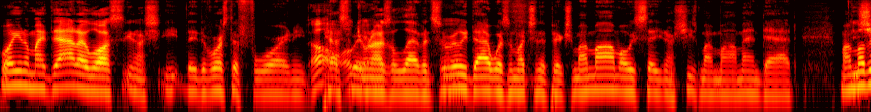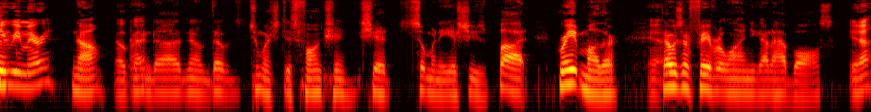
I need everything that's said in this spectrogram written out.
Well, you know, my dad, I lost. You know, she, they divorced at four, and he Oh, passed away okay. when I was eleven. So really, dad wasn't much in the picture. My mom always said, you know, she's my mom and dad. My Did mother, she remarry? no, Okay. and uh, you know, there was too much dysfunction. She had so many issues, but great mother. Yeah. That was her favorite line. You got to have balls. Yeah.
